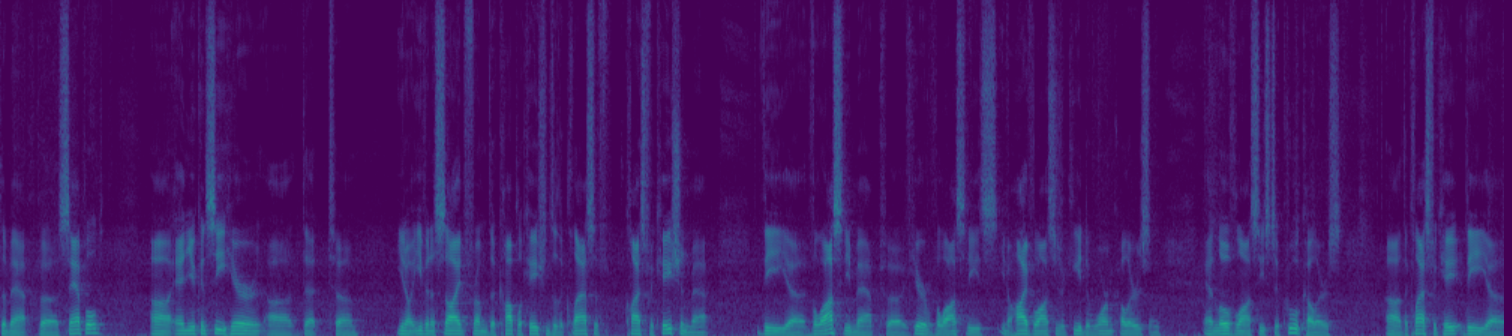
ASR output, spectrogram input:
the map uh, sampled. Uh, and you can see here uh, that, um, you know, even aside from the complications of the classif- classification map, the uh, velocity map uh, here, velocities, you know, high velocities are keyed to warm colors and, and low velocities to cool colors. Uh, the classification, the, uh,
